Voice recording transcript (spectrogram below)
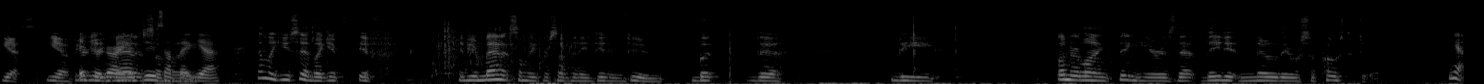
Yes. Yeah. If you're, if you're going mad to do somebody, something yeah And like you said, like if if if you're mad at somebody for something they didn't do, but the the underlying thing here is that they didn't know they were supposed to do it. Yeah.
